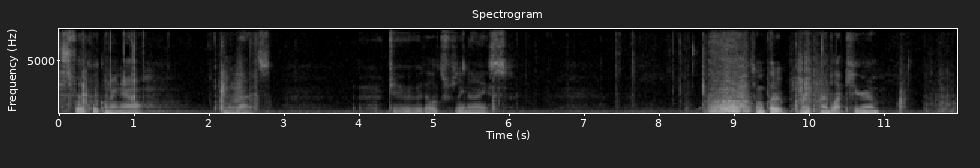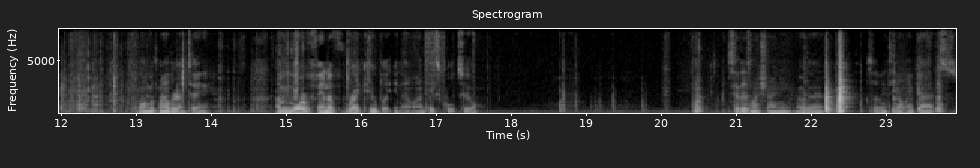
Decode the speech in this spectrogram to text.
just for a quick one right now. Put in that. Dude, that looks really nice. So I'm to put it right behind Black Kyurem. Along with my other Entei. I'm more of a fan of Raikou, but you know, Entei's cool too. So there's my shiny over there. So let me take out my packs.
